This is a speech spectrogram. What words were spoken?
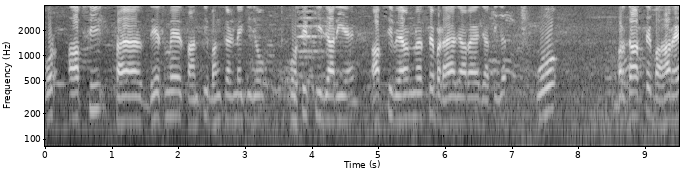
और आपसी देश में शांति भंग करने की जो कोशिश की जा रही है, आपसी से बढ़ाया जा रहा है जातिगत, वो बर्दाश्त से बाहर है।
